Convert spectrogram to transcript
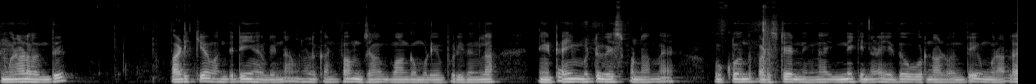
உங்களால் வந்து படிக்க வந்துட்டீங்க அப்படின்னா உங்களால் கன்ஃபார்ம் ஜாப் வாங்க முடியும். புரியுதுங்களா? நீங்கள் டைம் மட்டும் வேஸ்ட் பண்ணாமல் புக்கு வந்து படிச்சுட்டே இருந்தீங்கன்னா இன்றைக்கி என்ன ஏதோ ஒரு நாள் வந்து உங்களால்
